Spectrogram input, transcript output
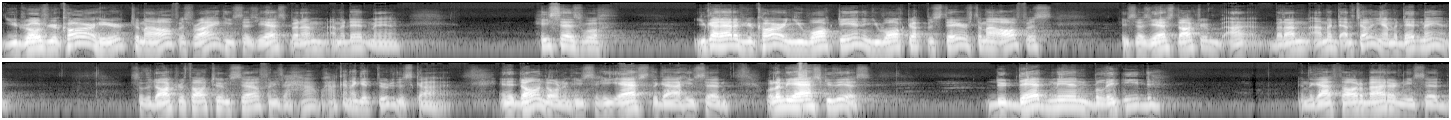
you drove your car here to my office, right? He says, Yes, but I'm, I'm a dead man. He says, Well, you got out of your car and you walked in and you walked up the stairs to my office. He says, Yes, doctor, I, but I'm, I'm, a, I'm telling you, I'm a dead man. So the doctor thought to himself, and he said, How, how can I get through to this guy? And it dawned on him. He, he asked the guy, he said, Well, let me ask you this Do dead men bleed? And the guy thought about it and he said,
